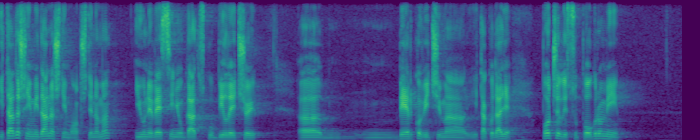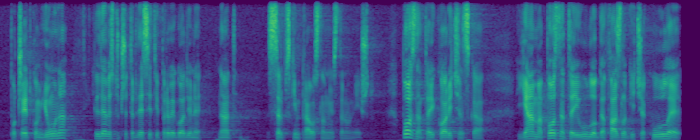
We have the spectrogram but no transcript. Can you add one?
i tadašnjim i današnjim opštinama, i u Nevesinju, Gacku, Bilećoj, e, Berkovićima i tako dalje, počeli su pogromi početkom juna 1941. godine nad srpskim pravoslavnim stanovništvom. Poznata je Korićanska jama, poznata je uloga Fazlagića Kule,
